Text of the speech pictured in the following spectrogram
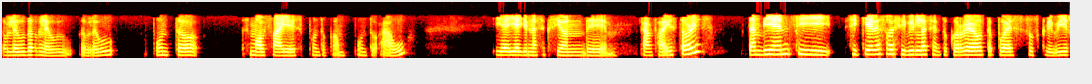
www.smallfires.com.au y ahí hay una sección de Campfire Stories también si si quieres recibirlas en tu correo te puedes suscribir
